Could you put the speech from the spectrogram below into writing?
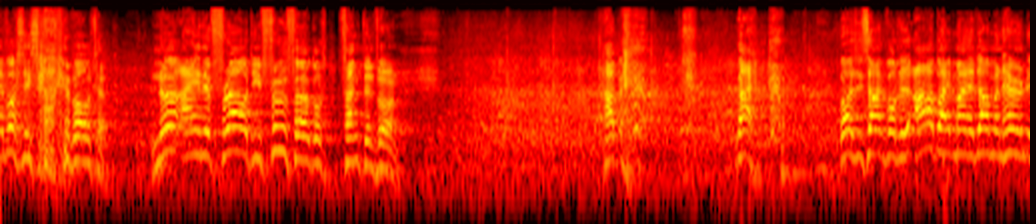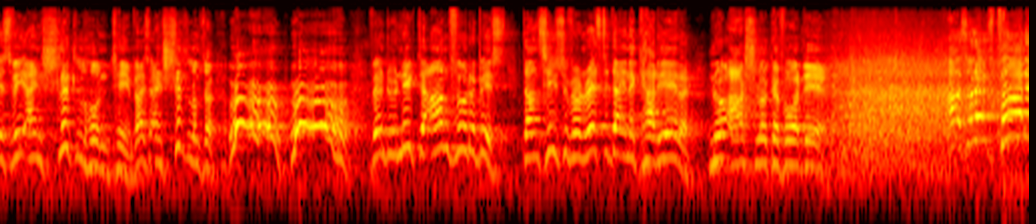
Ich was ich sagen wollte. Nur eine Frau, die früh vögelt, fängt den Wurm. Hab, nein, was ich sagen wollte, Arbeit, meine Damen und Herren, ist wie ein Schlittelhund-Team. Weißt du, ein Schlittelhund so. Wenn du nicht der Anführer bist, dann siehst du für den Rest deiner Karriere nur Arschlöcke vor dir. Uh, so let's party!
